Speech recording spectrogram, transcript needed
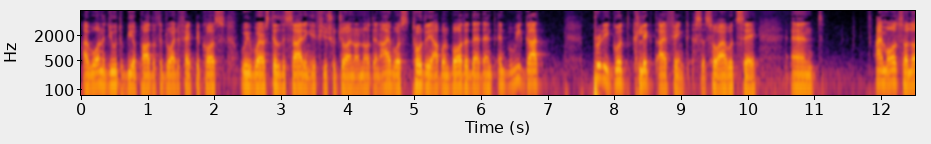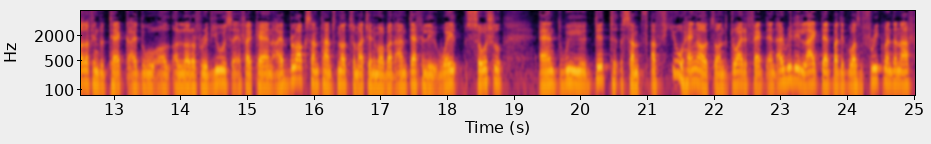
I wanted you to be a part of the Droid Effect because we were still deciding if you should join or not, and I was totally up on board with that, and and we got pretty good clicked, I think. So, so I would say, and. I'm also a lot of into tech. I do a lot of reviews if I can. I blog sometimes, not so much anymore, but I'm definitely way social and we did some a few hangouts on the droid effect and i really liked that but it wasn't frequent enough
